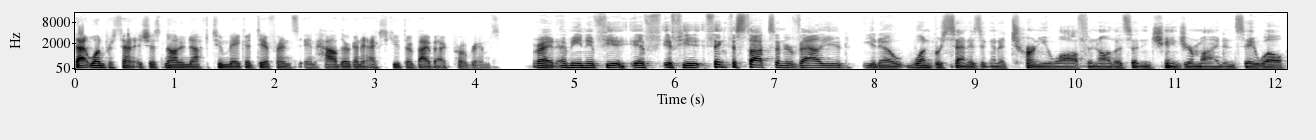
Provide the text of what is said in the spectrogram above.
that one percent is just not enough to make a difference in how they're going to execute their buyback programs. Right. I mean, if you if if you think the stock's undervalued, you know, one percent isn't going to turn you off and all of a sudden change your mind and say, well,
